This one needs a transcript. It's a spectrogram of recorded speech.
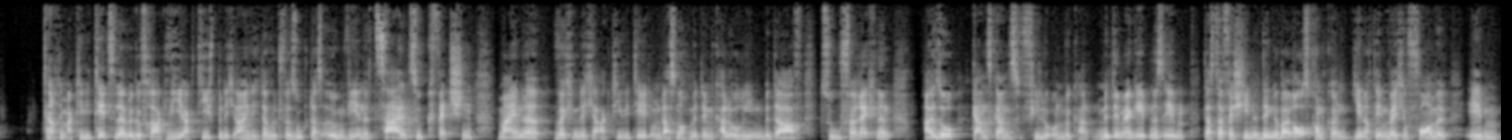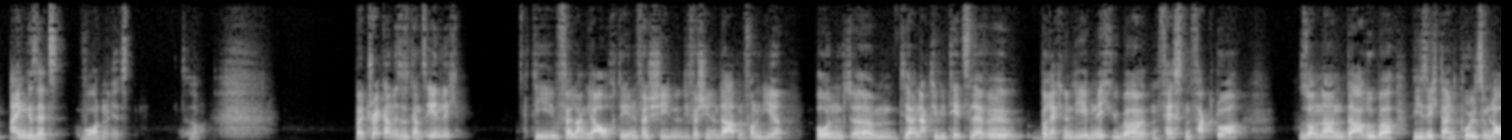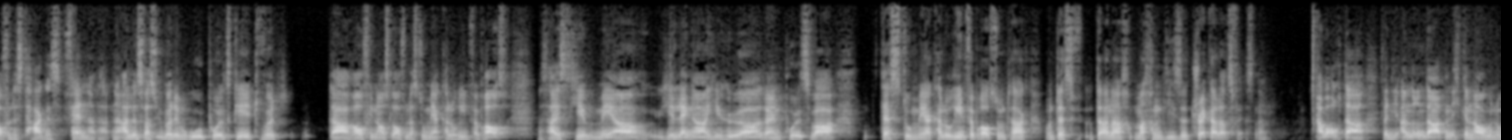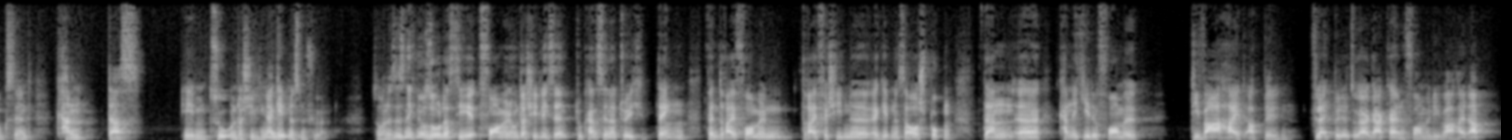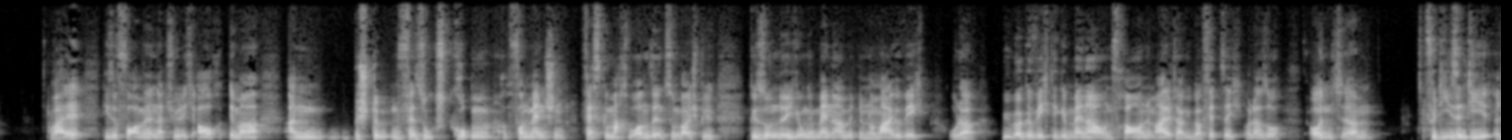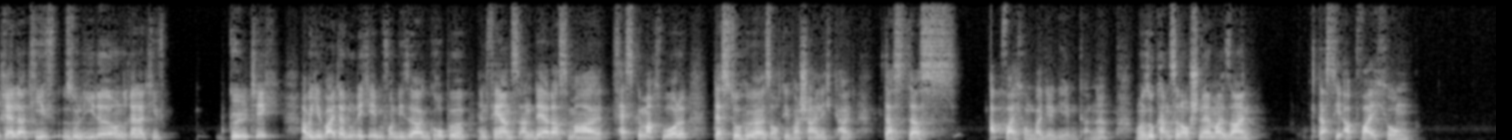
nach dem Aktivitätslevel gefragt, wie aktiv bin ich eigentlich? Da wird versucht, das irgendwie in eine Zahl zu quetschen, meine wöchentliche Aktivität, um das noch mit dem Kalorienbedarf zu verrechnen. Also ganz, ganz viele Unbekannten. Mit dem Ergebnis eben, dass da verschiedene Dinge bei rauskommen können, je nachdem, welche Formel eben eingesetzt worden ist. So. Bei Trackern ist es ganz ähnlich. Die verlangen ja auch den verschiedenen, die verschiedenen Daten von dir und ähm, dein Aktivitätslevel berechnen die eben nicht über einen festen Faktor, sondern darüber, wie sich dein Puls im Laufe des Tages verändert hat. Ne? Alles, was über dem Ruhepuls geht, wird darauf hinauslaufen, dass du mehr Kalorien verbrauchst. Das heißt, je mehr, je länger, je höher dein Puls war, desto mehr Kalorien verbrauchst du im Tag und des, danach machen diese Tracker das fest. Ne? Aber auch da, wenn die anderen Daten nicht genau genug sind, kann das eben zu unterschiedlichen Ergebnissen führen. So, und es ist nicht nur so, dass die Formeln unterschiedlich sind. Du kannst dir natürlich denken, wenn drei Formeln drei verschiedene Ergebnisse ausspucken, dann äh, kann nicht jede Formel die Wahrheit abbilden. Vielleicht bildet sogar gar keine Formel die Wahrheit ab, weil diese Formeln natürlich auch immer an bestimmten Versuchsgruppen von Menschen festgemacht worden sind. Zum Beispiel gesunde junge Männer mit einem Normalgewicht oder übergewichtige Männer und Frauen im Alter über 40 oder so. Und ähm, für die sind die relativ solide und relativ gültig. Aber je weiter du dich eben von dieser Gruppe entfernst, an der das mal festgemacht wurde, desto höher ist auch die Wahrscheinlichkeit, dass das Abweichungen bei dir geben kann. Ne? Und so kann es dann auch schnell mal sein, dass die Abweichungen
